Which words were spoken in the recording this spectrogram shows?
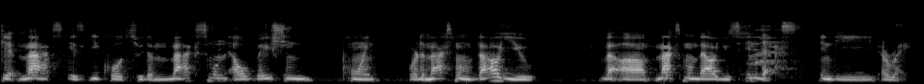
get max is equal to the maximum elevation point or the maximum value, uh, maximum values index in the array.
